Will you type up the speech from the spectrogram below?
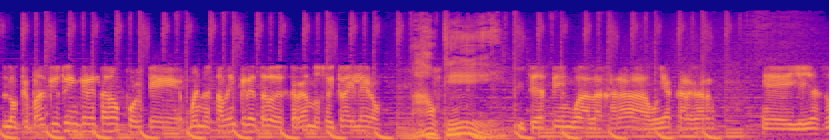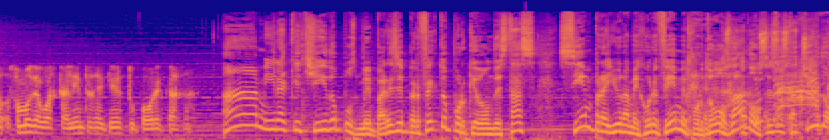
lo que pasa es que yo estoy en Querétaro porque, bueno, estaba en Querétaro descargando, soy trailero. Ah, ok. Y ya estoy en Guadalajara, voy a cargar. eh, y ella, somos de Aguascalientes, ahí tienes tu pobre casa. Ah, mira qué chido, pues me parece perfecto porque donde estás siempre hay una mejor FM por todos lados, eso está chido.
